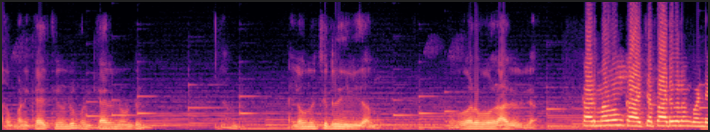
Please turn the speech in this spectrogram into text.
അത് പണിക്കാരത്തിനുണ്ട് പണിക്കാരനുണ്ട്. എല്ലാം ഒന്നിച്ചിട്ട് ജീവിതമാണ്. വേറെ വേറെ ആരുമില്ല. കർമ്മവും കാഴ്ചപ്പാടുകളും കൊണ്ട്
